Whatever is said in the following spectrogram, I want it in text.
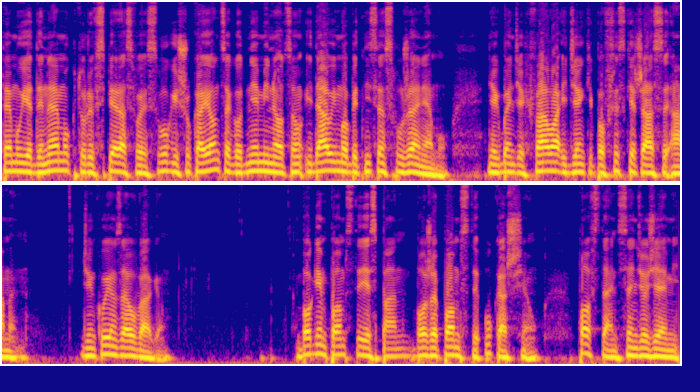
temu jedynemu, który wspiera swoje sługi, szukające go dniem i nocą i dał im obietnicę służenia mu. Niech będzie chwała i dzięki po wszystkie czasy. Amen. Dziękuję za uwagę. Bogiem pomsty jest Pan, Boże pomsty, ukaż się. Powstań, sędzio ziemi,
